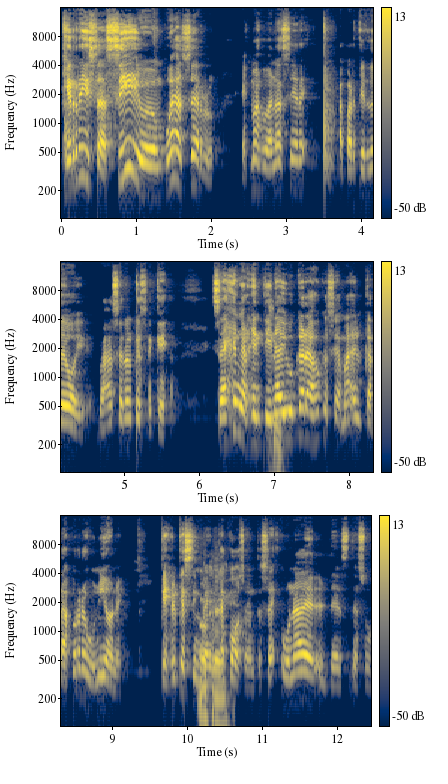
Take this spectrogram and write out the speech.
qué risa, sí, puedes hacerlo. Es más, van a hacer a partir de hoy, vas a ser el que se queja. ¿Sabes que en Argentina Sí. hay un carajo que se llama el carajo reuniones? Que es el que se inventa cosas. Entonces, una de, de, de sus,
